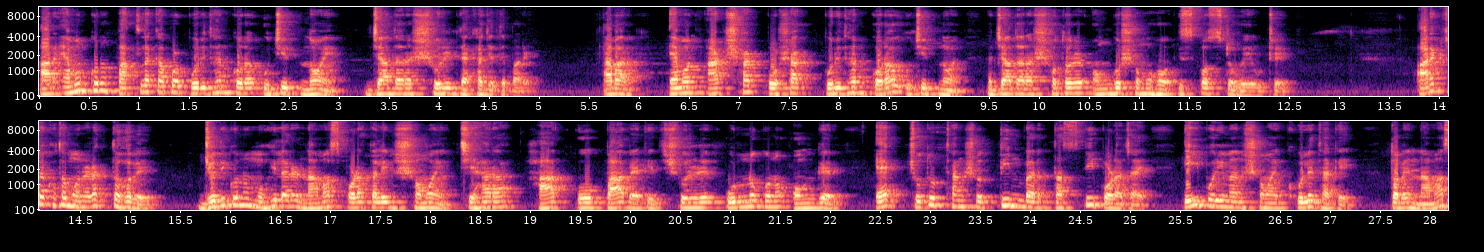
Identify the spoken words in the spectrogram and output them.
আর এমন কোনো পাতলা কাপড় পরিধান করা উচিত নয় যা দ্বারা শরীর দেখা যেতে পারে। আবার এমন আটসাট পোশাক পরিধান করাও উচিত নয় যা দ্বারা সতরের অঙ্গসমূহ স্পষ্ট হয়ে ওঠে। আরেকটা কথা মনে রাখতে হবে যদি কোনো মহিলার নামাজ পড়াকালীন সময় চেহারা, হাত ও পা ব্যতীত শরীরের অন্য কোনো অঙ্গের এক চতুর্থাংশ তিনবার তাসবি পড়া যায়, এই পরিমাণ সময় খুলে থাকে, তবে নামাজ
